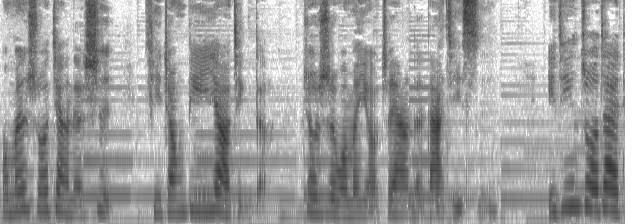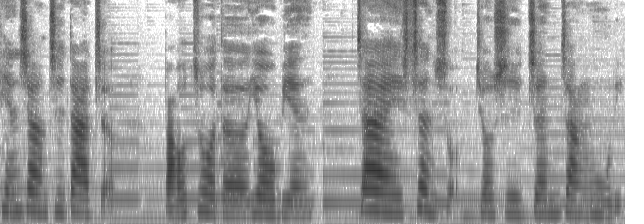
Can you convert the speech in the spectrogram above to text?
我们所讲的是其中第一要紧的，就是我们有这样的大祭司。已经坐在天上之大者宝座的右边，在圣所，就是真帐幕里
